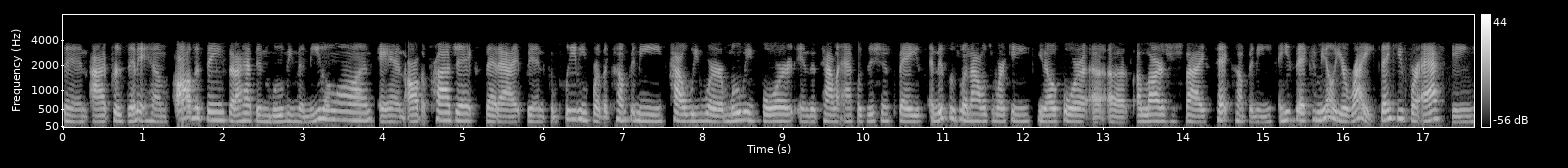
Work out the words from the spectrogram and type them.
and I presented him all the things that I had been moving the needle on and all the projects that I'd been completing for the company, how we were moving forward in the talent acquisition space. And this was when I was working, you know, for a, a, a larger size tech company. And he said, Camille, you're right. Thank you for asking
